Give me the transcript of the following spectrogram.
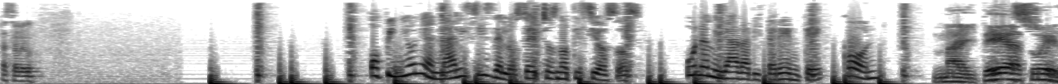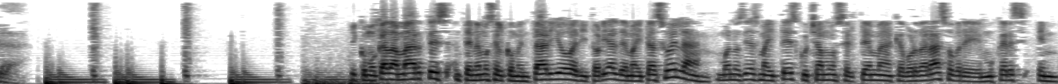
Hasta luego. Opinión y análisis de los hechos noticiosos. Una mirada diferente con Maite Azuela. Y como cada martes tenemos el comentario editorial de Maite Azuela. Buenos días Maite, escuchamos el tema que abordará sobre mujeres en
